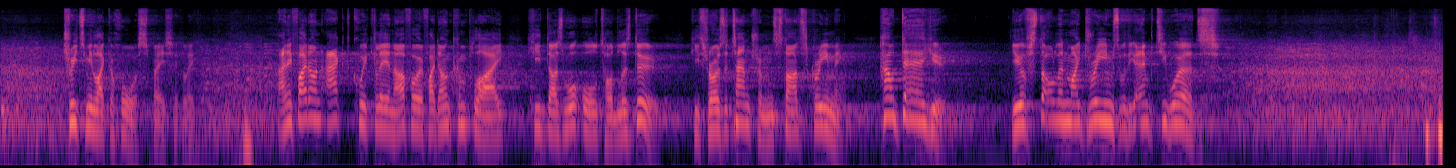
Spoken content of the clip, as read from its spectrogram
Treats me like a horse, basically. And if I don't act quickly enough or if I don't comply, he does what all toddlers do he throws a tantrum and starts screaming, How dare you? You have stolen my dreams with your empty words.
